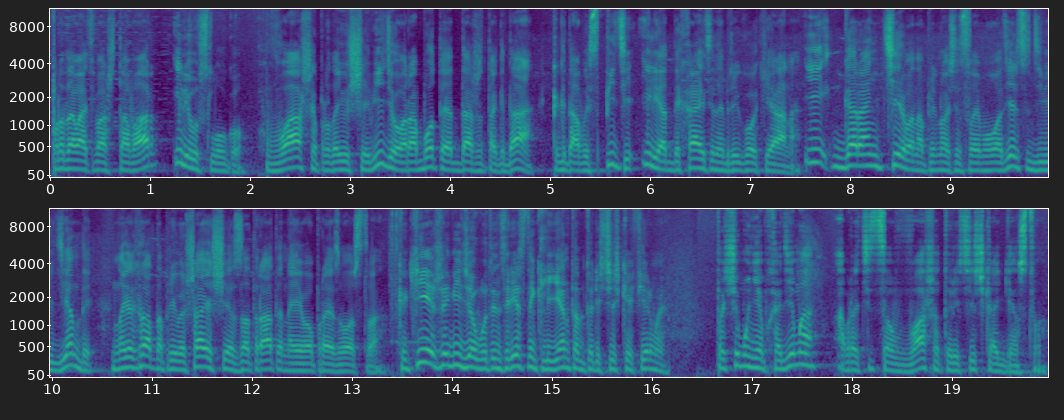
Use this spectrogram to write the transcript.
Продавать ваш товар или услугу. Ваше продающее видео работает даже тогда, когда вы спите или отдыхаете на берегу океана. И гарантированно приносит своему владельцу дивиденды, многократно превышающие затраты на его производство. Какие же видео будут интересны клиентам туристической фирмы? Почему необходимо обратиться в ваше туристическое агентство?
